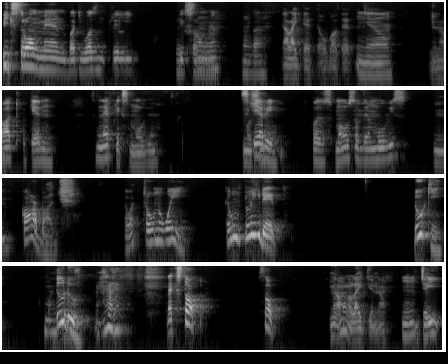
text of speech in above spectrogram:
big strong man but he wasn't really big, Big strong strong man Okay. i like that though about that Yeah. you know But again, it's a Netflix movie. Motion. Scary because most of their movies Mm. garbage. A what Thrown away. Don't bleed it. Dookie. Doo doo. like stop. Stop. Man, i'm gonna like you now Mm. j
